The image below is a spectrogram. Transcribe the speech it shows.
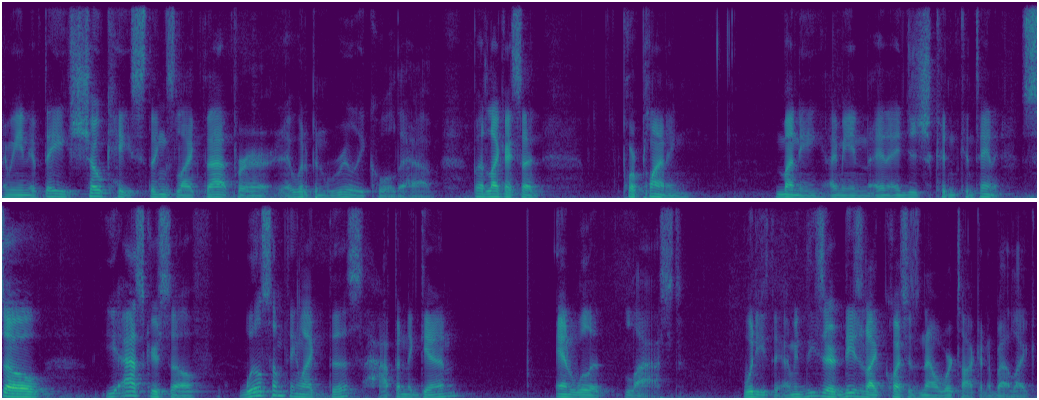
I mean, if they showcase things like that for it would have been really cool to have. But like I said, poor planning, money, I mean, and, and you just couldn't contain it. So you ask yourself, will something like this happen again? And will it last? What do you think? I mean, these are these are like questions now we're talking about. Like,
